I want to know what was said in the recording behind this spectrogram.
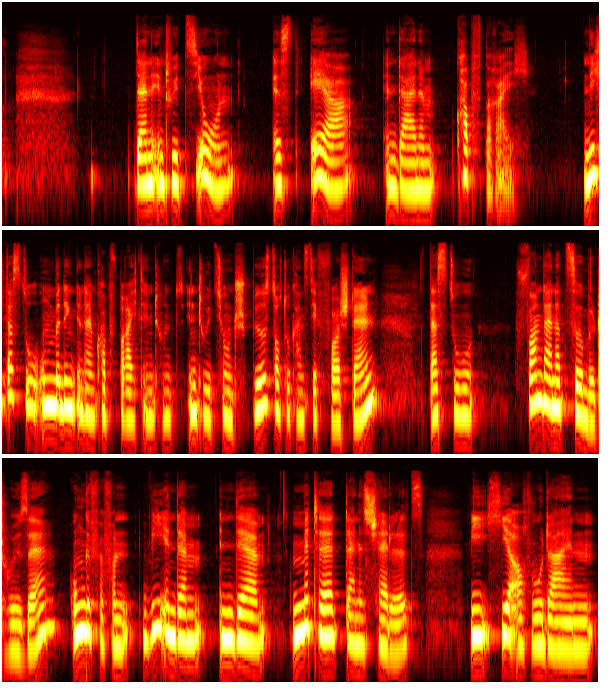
Deine Intuition ist eher in deinem Kopfbereich. Nicht, dass du unbedingt in deinem Kopfbereich die Intuition spürst, doch du kannst dir vorstellen, dass du von deiner Zirbeldrüse ungefähr von wie in der, in der Mitte deines Schädels, wie hier auch, wo dein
